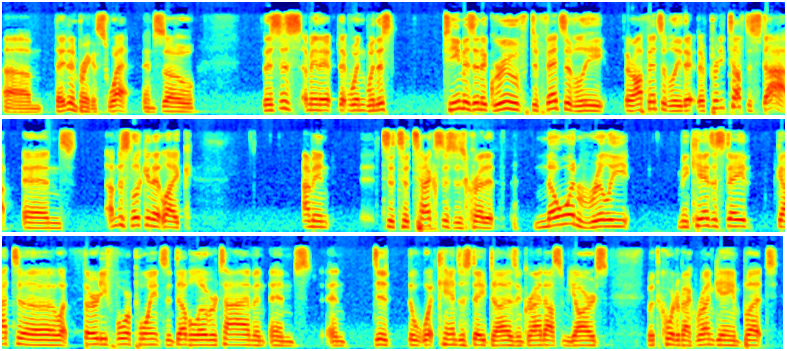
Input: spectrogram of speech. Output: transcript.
um, they didn't break a sweat. And so this is, I mean, they, they, when when this team is in a groove defensively or offensively, they're, they're pretty tough to stop. And I'm just looking at like, I mean, to, to Texas's credit, no one really. I mean, Kansas State got to what 34 points in double overtime, and and and did the what Kansas State does and grind out some yards with the quarterback run game. But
